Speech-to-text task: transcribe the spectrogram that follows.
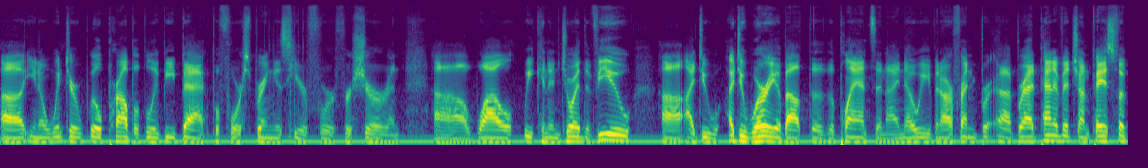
uh, you know winter will probably be back before spring is here for, for sure. And uh, while we can enjoy the view, uh, I do I do worry about the, the plants. And I know even our friend Brad Panovich on Facebook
